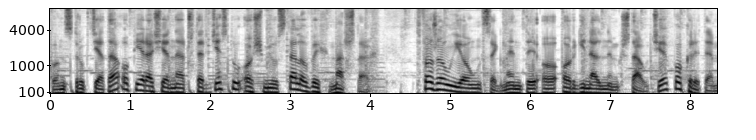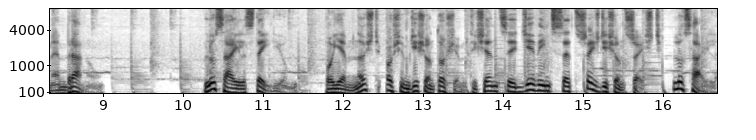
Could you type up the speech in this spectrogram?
Konstrukcja ta opiera się na 48 stalowych masztach. Tworzą ją segmenty o oryginalnym kształcie pokryte membraną. Lusail Stadium. Pojemność 88 966. Lusail.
